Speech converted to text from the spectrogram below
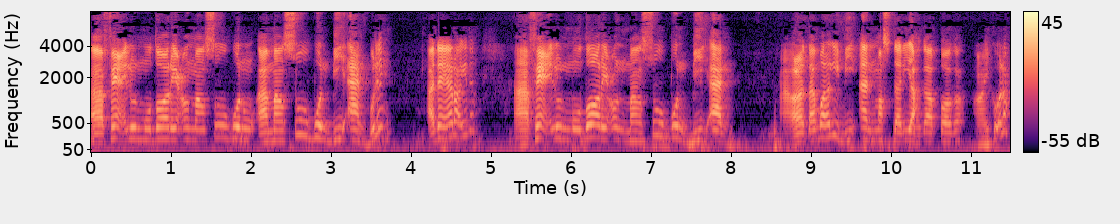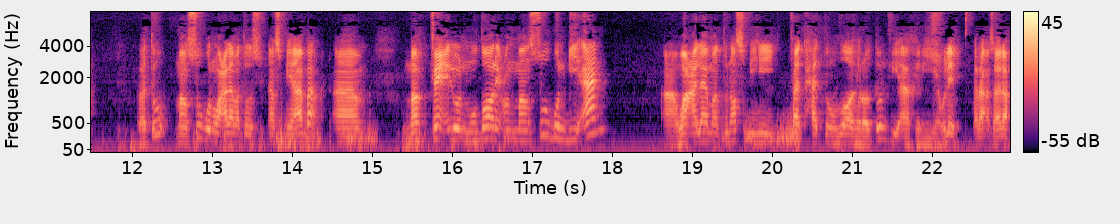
ah, fi'lun mudhari'un mansubun ah, mansubun bi an boleh? Ada i'rab kita? Ah, fi'lun mudhari'un mansubun bi an ah, kalau tambah lagi bi an masdariyah ke apa ke? Ah ikutlah. Lepas tu mansubun wa alamatu nasbiha apa? Ah, fi'lun mudhari'un mansubun bi an Ah, wa alamatu nasbihi fathatun zahiratun fi akhirih. Boleh? Tak ada salah.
